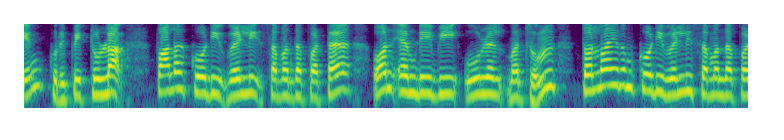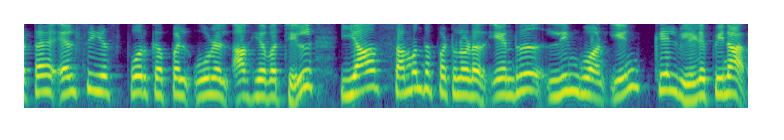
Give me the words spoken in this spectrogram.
யங் குறிப்பிட்டுள்ளார். பல கோடி வெள்ளி சம்பந்தப்பட்ட ஒன் எம்டிபி ஊழல் மற்றும் தொள்ளாயிரம் கோடி வெள்ளி சம்பந்தப்பட்ட எல்சிஎஸ் போர்க்கப்பல் ஊழல் ஆகியவற்றில் யார் சம்பந்தப்பட்டுள்ளனர் என்று லிங்வான் யங் கேள்வி எழுப்பினார்.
